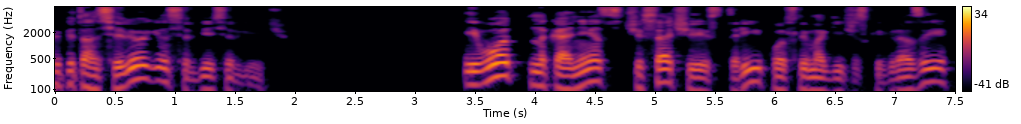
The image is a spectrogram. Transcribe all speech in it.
Капитан Серегин Сергей Сергеевич. И вот, наконец, часа через три после магической грозы,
